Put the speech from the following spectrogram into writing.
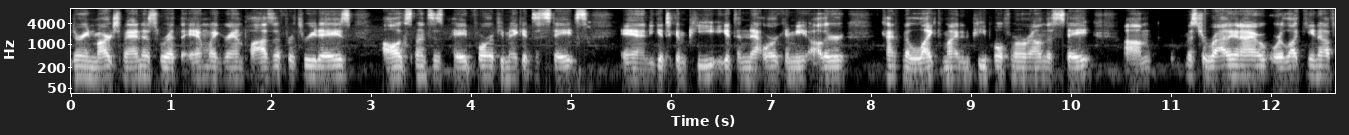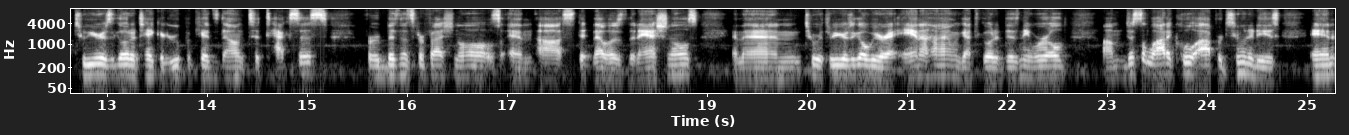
during March Madness, we're at the Amway Grand Plaza for three days, all expenses paid for if you make it to states and you get to compete, you get to network and meet other kind of like-minded people from around the state. Um, Mr. Riley and I were lucky enough two years ago to take a group of kids down to Texas for business professionals, and uh, that was the Nationals. And then two or three years ago, we were at Anaheim. We got to go to Disney World. Um, just a lot of cool opportunities. And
